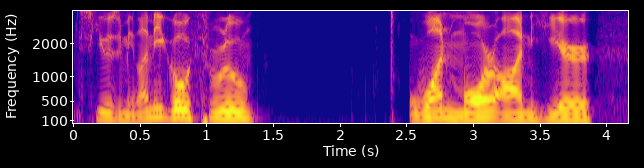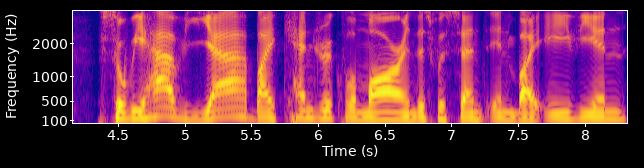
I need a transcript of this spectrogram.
excuse me, let me go through one more on here. So we have "Yeah" by Kendrick Lamar, and this was sent in by Avian.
